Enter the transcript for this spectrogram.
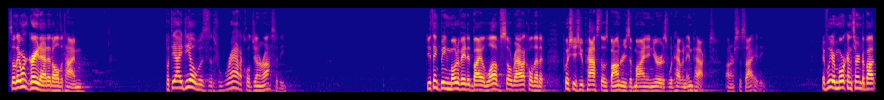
So they weren't great at it all the time. But the ideal was this radical generosity. Do you think being motivated by a love so radical that it pushes you past those boundaries of mine and yours would have an impact on our society? If we were more concerned about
